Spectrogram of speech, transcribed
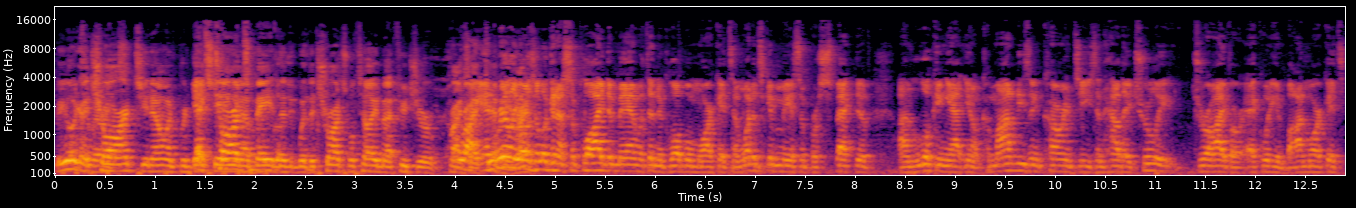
you look at charts, you know, and predicting charts. uh, ba- the, with the charts will tell you about future price right, activity. and really right? also looking at supply demand within the global markets, and what it's given me is a perspective on looking at you know commodities and currencies and how they truly drive our equity and bond markets,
